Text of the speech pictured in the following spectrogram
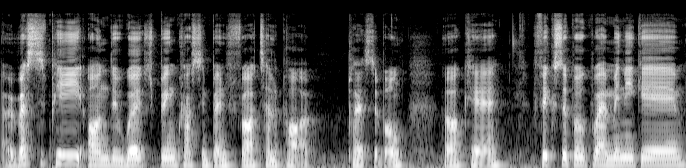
a, recipe on the workspring crafting bench for teleporter placeable okay fix the bug where minigame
